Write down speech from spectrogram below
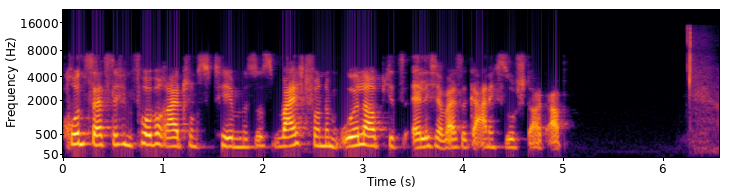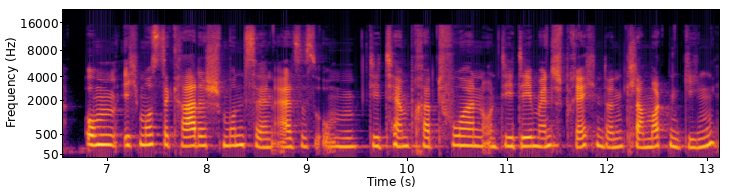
grundsätzlichen Vorbereitungsthemen. Es ist, weicht von einem Urlaub jetzt ehrlicherweise gar nicht so stark ab um, ich musste gerade schmunzeln, als es um die Temperaturen und die dementsprechenden Klamotten ging,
